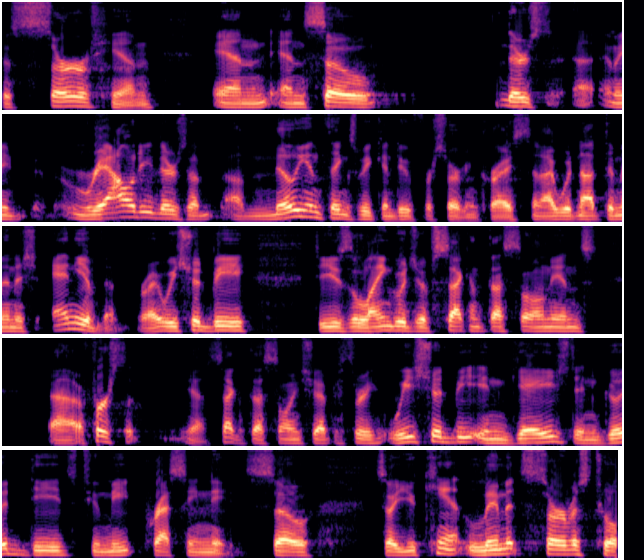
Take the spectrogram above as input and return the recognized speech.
to serve Him. And, and so there's, I mean, reality, there's a, a million things we can do for serving Christ, and I would not diminish any of them, right? We should be, to use the language of Second Thessalonians, uh, first, yeah, Second Thessalonians chapter three, we should be engaged in good deeds to meet pressing needs. So, so you can't limit service to a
